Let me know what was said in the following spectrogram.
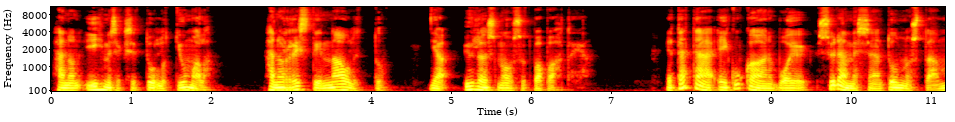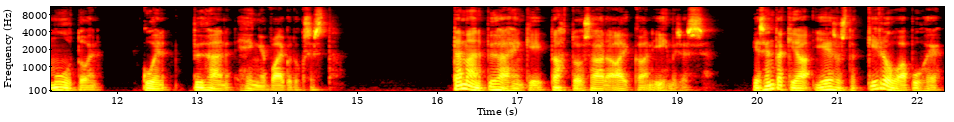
Hän on ihmiseksi tullut Jumala. Hän on ristiin naulittu ja ylösnoussut vapahtaja. Ja tätä ei kukaan voi sydämessään tunnustaa muutoin kuin pyhän hengen vaikutuksesta. Tämän pyhä henki tahtoo saada aikaan ihmisessä. Ja sen takia Jeesusta kiroava puhe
